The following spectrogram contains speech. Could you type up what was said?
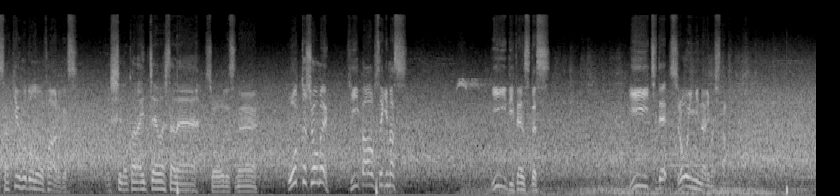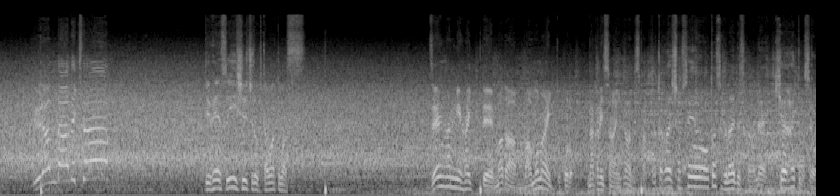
先ほどのファールです。後ろから行っちゃいましたね。そうですね。おっと正面。キーパーを防ぎます。いいディフェンスです。いい位置でスローインになりました。グランダーできた。ディフェンスいい集中力保ってます前半に入ってまだ間もないところ。中西さんいかがですか？お互い初戦は落としたくないですからね。気合入ってますよ。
